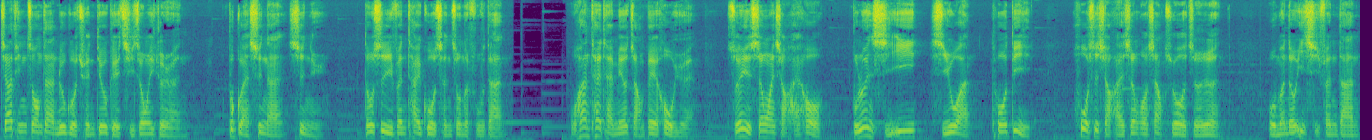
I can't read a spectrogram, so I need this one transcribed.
家庭重担如果全丢给其中一个人，不管是男是女，都是一份太过沉重的负担。我和太太没有长辈后援，所以生完小孩后，不论洗衣、洗碗、拖地，或是小孩生活上所有责任，我们都一起分担。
